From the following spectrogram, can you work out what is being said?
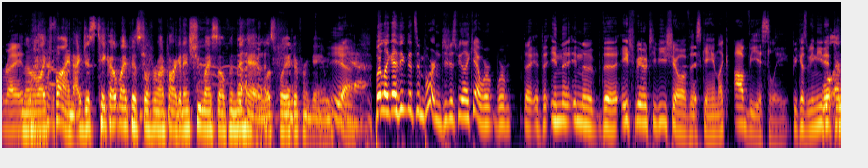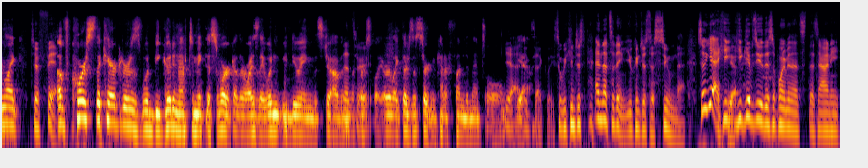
right And they're like, fine, I just take out my pistol from my pocket and shoot myself in the head. Let's play a different game. yeah. Yeah. but like I think that's important to just be like yeah we're we're the, the in the in the the HBO TV show of this game like obviously because we need Well, it to, and like, to fit of course, the characters would be good enough to make this work. Otherwise, they wouldn't be doing this job in That's the first place. Or like, there's a certain kind of fundamental. Yeah, yeah. exactly. So we can just, and that's the thing, you can just assume that. So yeah, he, Yeah. he gives you this appointment that's that's now, and he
